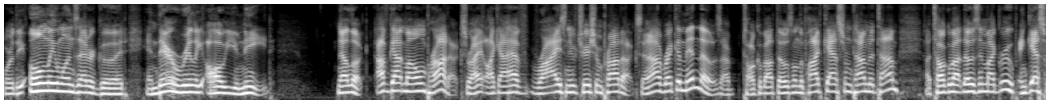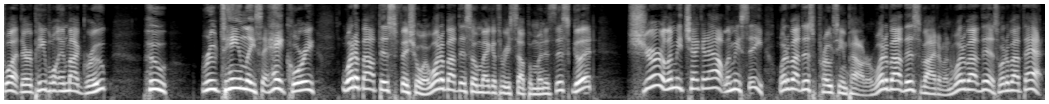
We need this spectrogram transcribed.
or the only ones that are good and they're really all you need. Now, look, I've got my own products, right? Like I have Rise Nutrition products, and I recommend those. I talk about those on the podcast from time to time. I talk about those in my group. And guess what? There are people in my group who routinely say, Hey, Corey, what about this fish oil? What about this omega 3 supplement? Is this good? Sure, let me check it out. Let me see. What about this protein powder? What about this vitamin? What about this? What about that?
